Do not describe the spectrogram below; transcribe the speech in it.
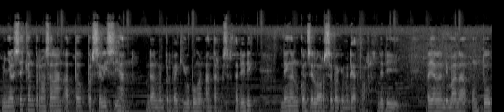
menyelesaikan permasalahan atau perselisihan dan memperbaiki hubungan antar peserta didik dengan konselor sebagai mediator. Jadi layanan di mana untuk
